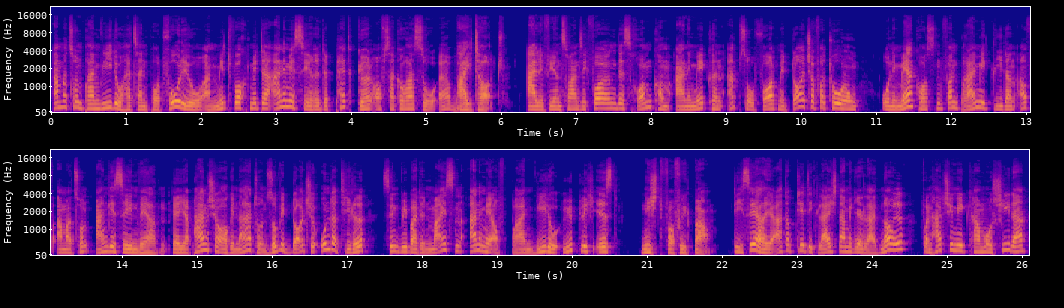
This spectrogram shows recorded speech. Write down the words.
Amazon Prime Video hat sein Portfolio am Mittwoch mit der Anime-Serie The Pet Girl of Sakura So erweitert. Alle 24 Folgen des Romcom-Anime können ab sofort mit deutscher Vertonung ohne Mehrkosten von Prime-Mitgliedern auf Amazon angesehen werden. Der japanische Originalton sowie deutsche Untertitel sind wie bei den meisten Anime auf Prime Video üblich ist, nicht verfügbar. Die Serie adoptiert die gleichnamige Light Novel von Hachimi Kamoshida,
